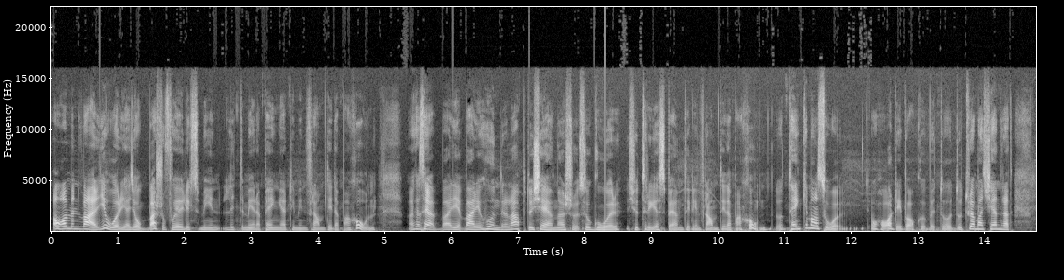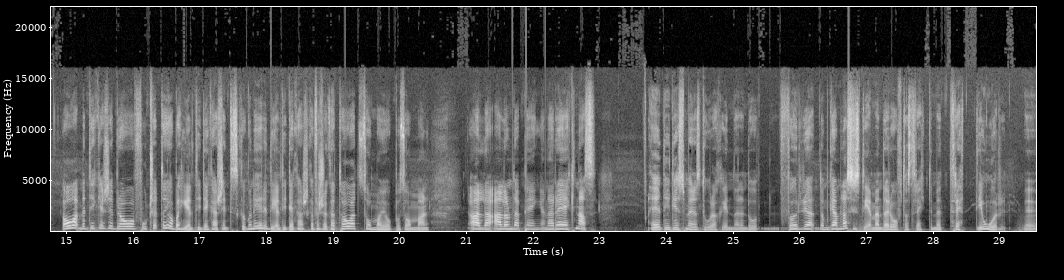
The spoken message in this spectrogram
ja, men varje år jag jobbar så får jag liksom in lite mera pengar till min framtida pension. Man kan säga att varje, varje hundralapp du tjänar så, så går 23 spänn till din framtida pension. Då tänker man så och har det i bakhuvudet, då, då tror jag man känner att ja, men det kanske är bra att fortsätta jobba heltid. Jag kanske inte ska gå ner i deltid. Jag kanske ska försöka ta ett sommarjobb på sommaren. Alla, alla de där pengarna räknas. Eh, det är det som är den stora skillnaden då. Förra, de gamla systemen där det oftast räckte med 30 år eh,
